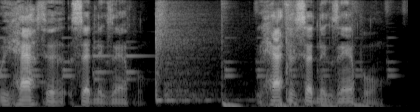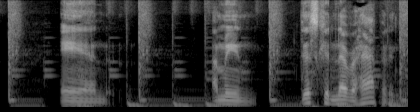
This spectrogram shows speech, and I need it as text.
we have to set an example. We have to set an example. And I mean, this could never happen again.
